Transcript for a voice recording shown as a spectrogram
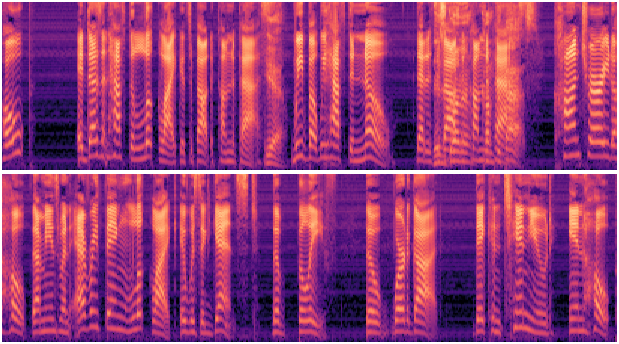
hope, it doesn't have to look like it's about to come to pass. Yeah. We, but we have to know that it's It's about to come, come to to pass. pass. Contrary to hope, that means when everything looked like it was against the belief, the word of God, they continued in hope.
